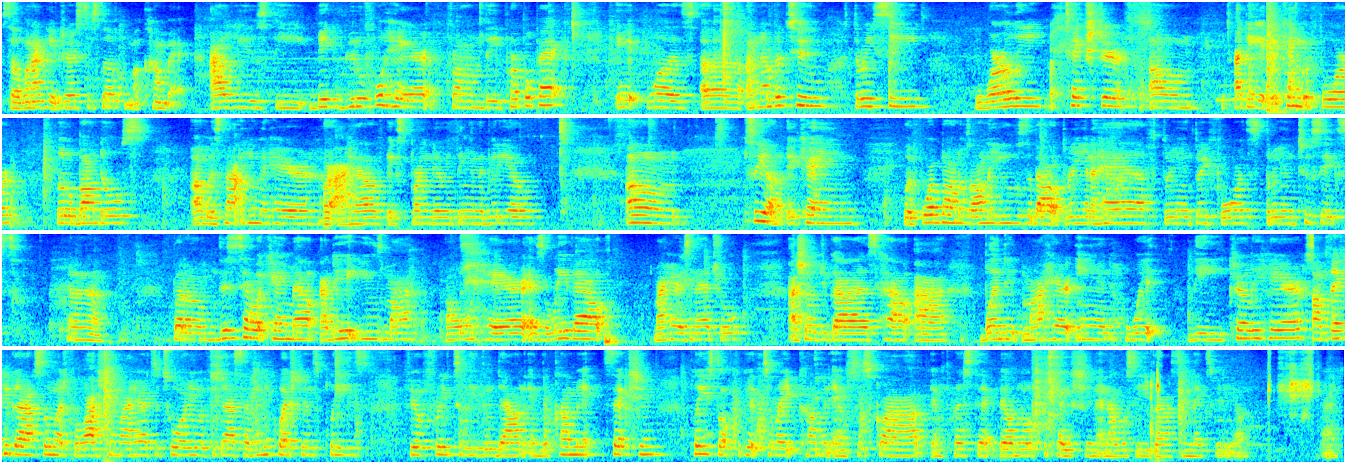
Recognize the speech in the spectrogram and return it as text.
So when I get dressed and stuff, I'm gonna come back. I use the Big Beautiful Hair from the Purple Pack. It was uh, a number two 3C whirly texture. Um, I did, it came with four little bundles. Um, it's not human hair, but I have explained everything in the video. Um, so yeah, it came with four bundles. I only used about three and a half, three and three fourths, three and two sixths. I don't know. But um, this is how it came out. I did use my own hair as a leave out. My hair is natural. I showed you guys how I blended my hair in with the curly hair. Um, thank you guys so much for watching my hair tutorial. If you guys have any questions, please feel free to leave them down in the comment section. Please don't forget to rate, comment, and subscribe and press that bell notification. And I will see you guys in the next video. Bye.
